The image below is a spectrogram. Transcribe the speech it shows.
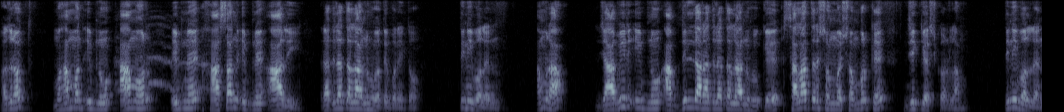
হজরত মোহাম্মদ ইবনু আমর ইবনে হাসান ইবনে আলী রাদিল্লাহু হতে বর্ণিত। তিনি বলেন, আমরা জাবির ইবনু আবদুল্লাহ রাদিল্লাহুকে সালাতের সময় সম্পর্কে জিজ্ঞেস করলাম। তিনি বললেন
